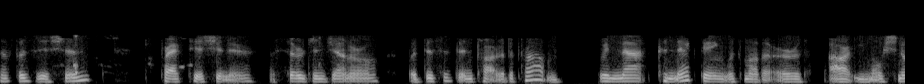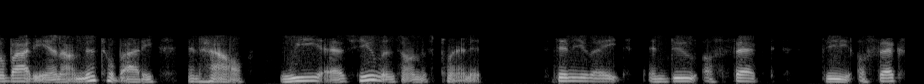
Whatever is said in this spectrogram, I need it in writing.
a physician, practitioner, a surgeon general, but this has been part of the problem. We're not connecting with Mother Earth, our emotional body and our mental body, and how we as humans on this planet stimulate and do affect the effects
